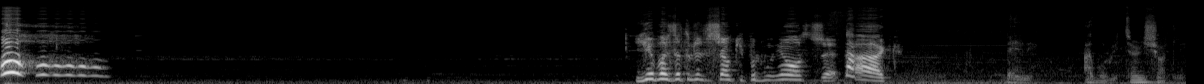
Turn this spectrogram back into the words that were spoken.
Oho! Jebać za trudne strzałki pod moje ostrze, tak! Bene. I will return shortly.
